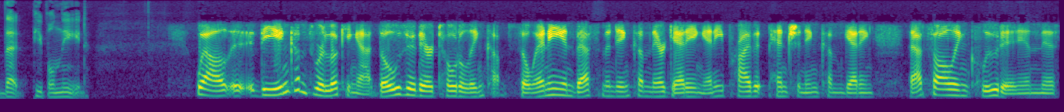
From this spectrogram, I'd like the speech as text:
that people need? Well, the incomes we're looking at, those are their total incomes. So any investment income they're getting, any private pension income getting, that's all included in this,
